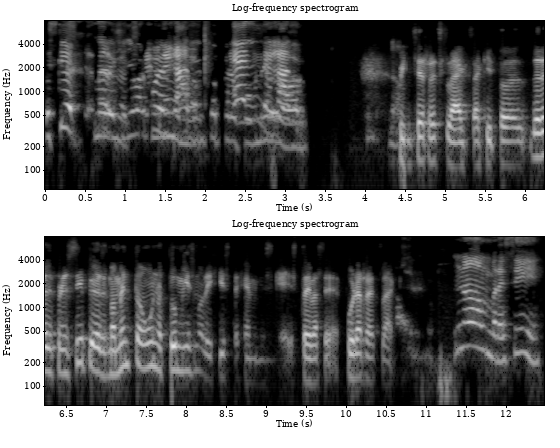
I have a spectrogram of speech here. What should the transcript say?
Es que me dejé llevar por el momento, pero fue un error. Pinches red flags aquí todo. Desde el principio, desde el momento uno, tú mismo dijiste, Géminis, que esto iba a ser pura red flag. No, hombre, sí.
